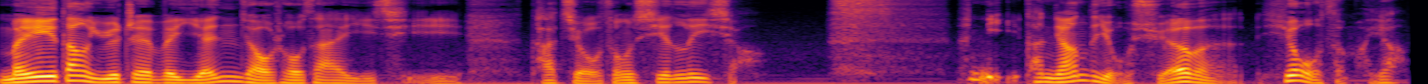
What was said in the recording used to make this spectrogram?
每当与这位严教授在一起，他就从心里想：你他娘的有学问又怎么样？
